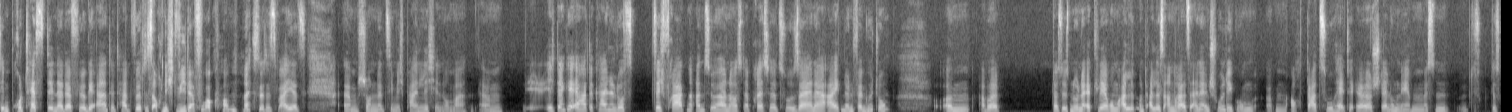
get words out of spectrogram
dem Protest, den er dafür geerntet hat, wird es auch nicht wieder vorkommen. Also das war jetzt ähm, schon eine ziemlich peinliche Nummer. Ähm, ich denke, er hatte keine Lust, sich Fragen anzuhören aus der Presse zu seiner eigenen Vergütung. Ähm, aber das ist nur eine Erklärung und alles andere als eine Entschuldigung. Ähm, auch dazu hätte er Stellung nehmen müssen. Das, das,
